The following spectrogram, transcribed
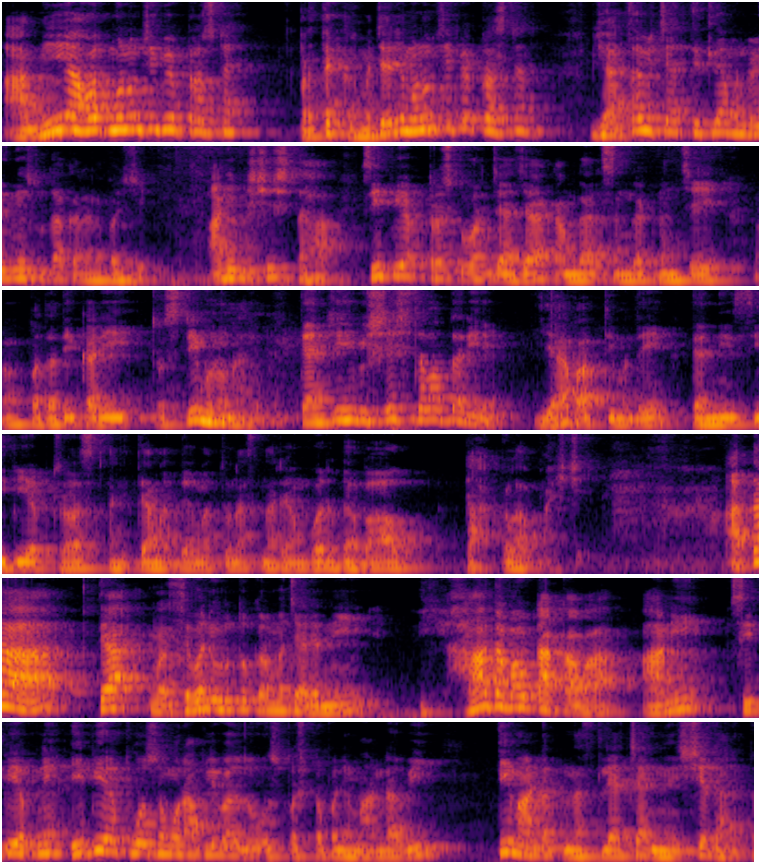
आम्ही आहोत म्हणून सी पी एफ ट्रस्ट आहे. प्रत्येक कर्मचारी म्हणून सी पी एफ ट्रस्ट आहे. ह्याचा विचार तिथल्या मंडळींनी सुद्धा करायला पाहिजे. आणि विशेषतः सी पी एफ ट्रस्टवर ज्या ज्या कामगार संघटनांचे पदाधिकारी ट्रस्टी म्हणून आहेत त्यांची ही विशेष जबाबदारी आहे. या बाबतीमध्ये त्यांनी सी पी एफ ट्रस्ट आणि त्या माध्यमातून असणाऱ्यांवर दबाव टाकला पाहिजे. आता त्या सेवानिवृत्त कर्मचाऱ्यांनी हा दबाव टाकावा आणि सी पी एफने ई पी एफ ओ समोर आपली बाजू स्पष्टपणे मांडावी. ती मांडत नसल्याच्या निषेधार्थ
